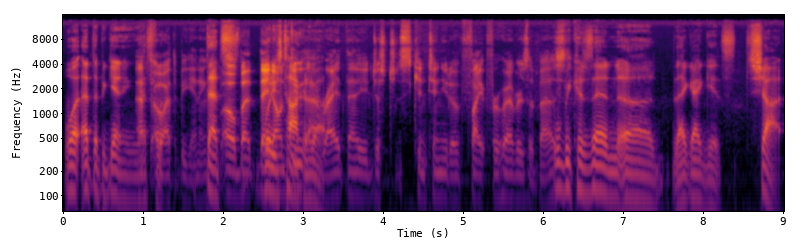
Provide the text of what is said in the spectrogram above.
well, at the beginning. At, That's oh, what- at the beginning. that's oh, but they don't do that, about. right? They just, just continue to fight for whoever's the best. Well, because then uh, that guy gets shot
